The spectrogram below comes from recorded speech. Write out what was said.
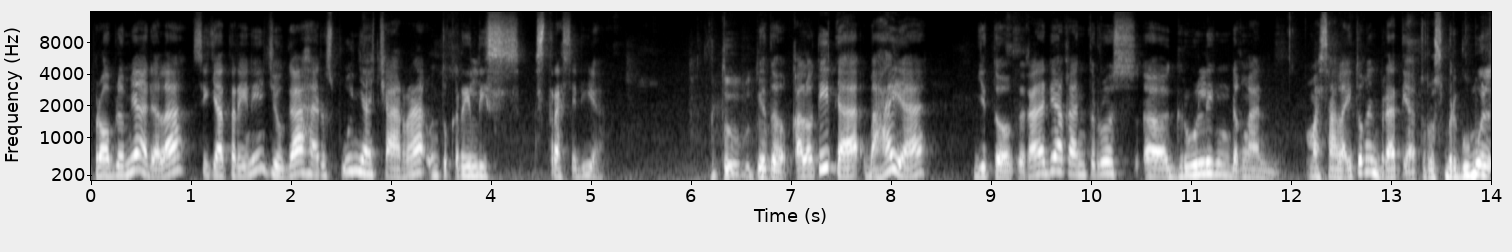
Problemnya adalah psikiater ini juga harus punya cara untuk rilis stresnya dia Betul, betul. gitu. Kalau tidak bahaya gitu, karena dia akan terus uh, grueling dengan masalah itu kan berat ya, terus bergumul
